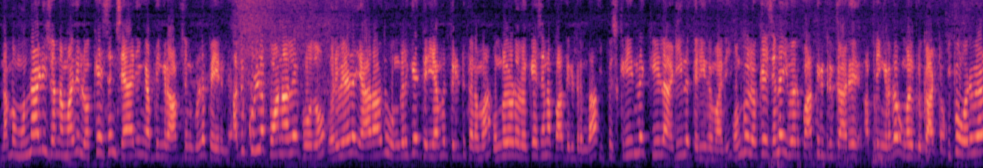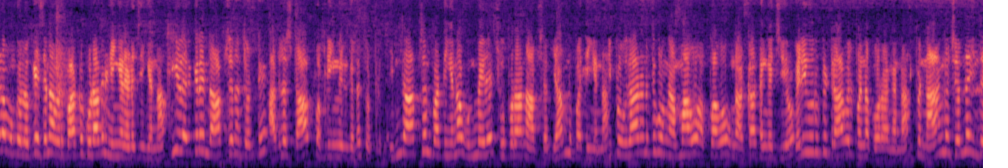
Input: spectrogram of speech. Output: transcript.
நம்ம முன்னாடி சொன்ன மாதிரி லொகேஷன் ஷேரிங் அப்படிங்கிற ஆப்ஷனுக்குள்ள போயிருங்க. அதுக்குள்ள போனாலே போதும். ஒருவேளை யாராவது உங்களுக்கே தெரியாம திருட்டுத்தனமா உங்களோட லொகேஷனை பாத்துக்கிட்டு இருந்தா இப்ப ஸ்கிரீன்ல கீழே அடியில தெரியுற மாதிரி உங்க லொகேஷனை இவர் பாத்துக்கிட்டு இருக்காரு அப்படிங்கறத உங்களுக்கு காட்டும். இப்போ ஒருவேளை உங்க லொகேஷனை அவர் பார்க்க கூடாதுன்னு நீங்க நினைச்சீங்கன்னா கீழே இருக்கிற இந்த ஆப்ஷனை தொட்டு அதுல ஸ்டாப் அப்படின்னு இருக்கிறத தொட்டுருங்க. இந்த ஆப்ஷன் பாத்தீங்கன்னா உண்மையிலே சூப்பரான ஆப்ஷன் ஏன்னு பாத்தீங்கன்னா இப்ப உதாரணத்துக்கு உங்க அம்மாவோ அப்பாவோ உங்க அக்கா தங்கச்சியோ வெளியூருக்கு டிராவல் பண்ண போறாங்கன்னா இப்ப நாங்க சொன்ன இந்த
